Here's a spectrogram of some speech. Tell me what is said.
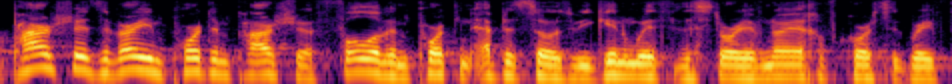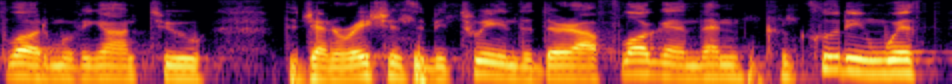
Parsha is a very important Parsha, full of important episodes. We begin with the story of Noach, of course, the great flood, moving on to the generations in between, the Dor Haflagah, and then concluding with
